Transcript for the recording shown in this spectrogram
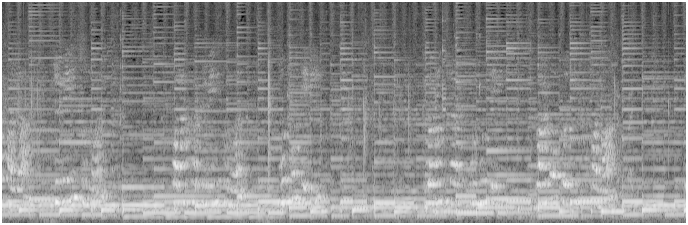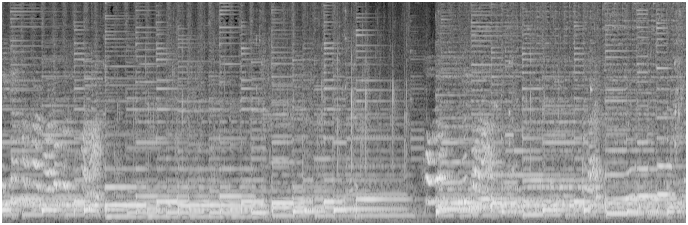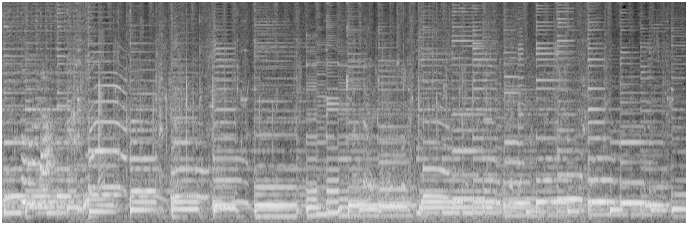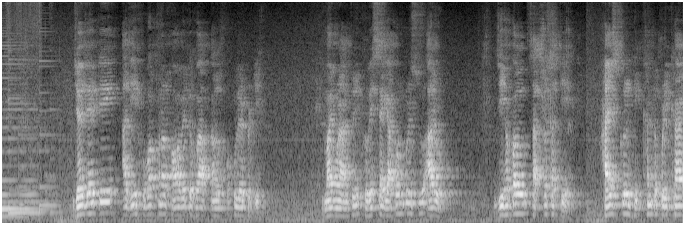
hala güveni sunar. প্ৰতি মই মোৰ আন্তৰিক শুভেচ্ছা জ্ঞাপন কৰিছোঁ আৰু যিসকল ছাত্ৰ ছাত্ৰীয়ে হাইস্কুল শিক্ষান্ত পৰীক্ষা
